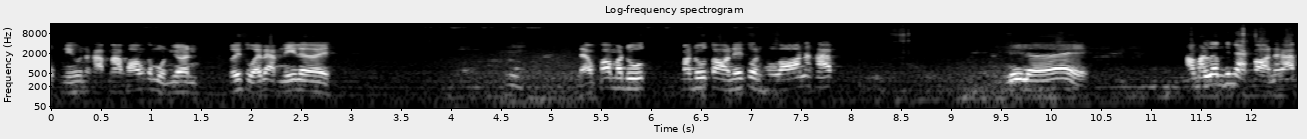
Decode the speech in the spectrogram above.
6 นิ้วนะครับ มาพร้อมกับหมุนเงินสวยๆแบบนี้เลย แล้วก็มาดูมาดูต่อในส่วนของล้อนะครับ นี่เลย เอามาเริ่มที่แม็กก่อนนะครับ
